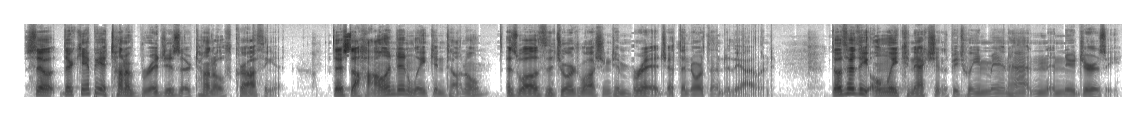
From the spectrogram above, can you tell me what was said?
So there can't be a ton of bridges or tunnels crossing it. There's the Holland and Lincoln Tunnel, as well as the George Washington Bridge at the north end of the island. Those are the only connections between Manhattan and New Jersey.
